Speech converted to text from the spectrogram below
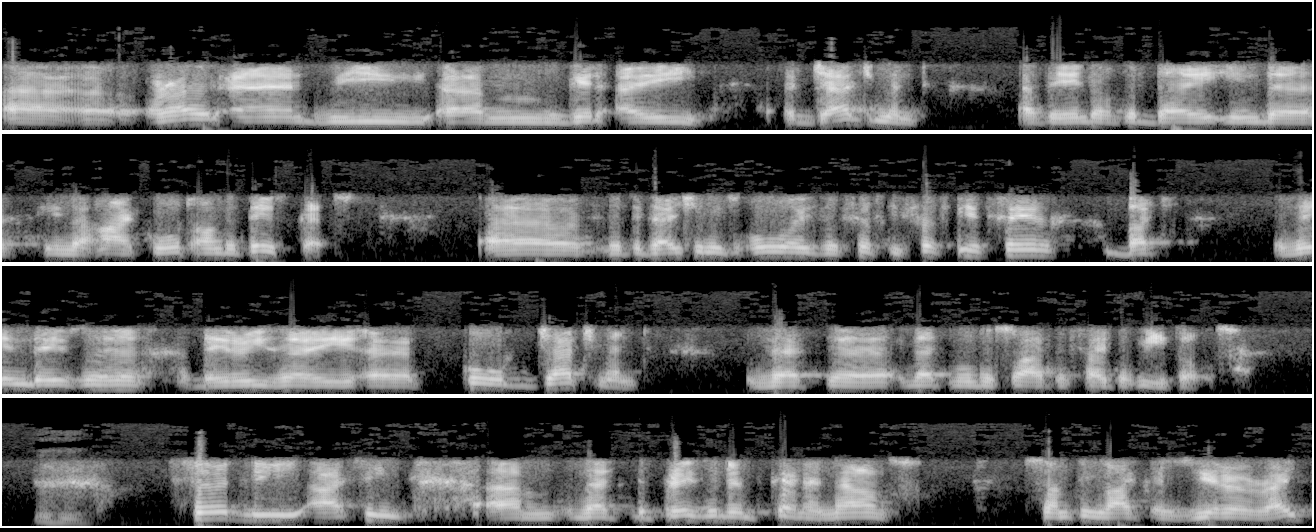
road and we um, get a, a judgment at the end of the day in the in the High Court on the test case. Uh, litigation is always a 50-50 affair, but then there's a there is a, a court judgment that uh, that will decide the fate of e-tolls. Mm-hmm. Thirdly, I think um, that the president can announce something like a zero rate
